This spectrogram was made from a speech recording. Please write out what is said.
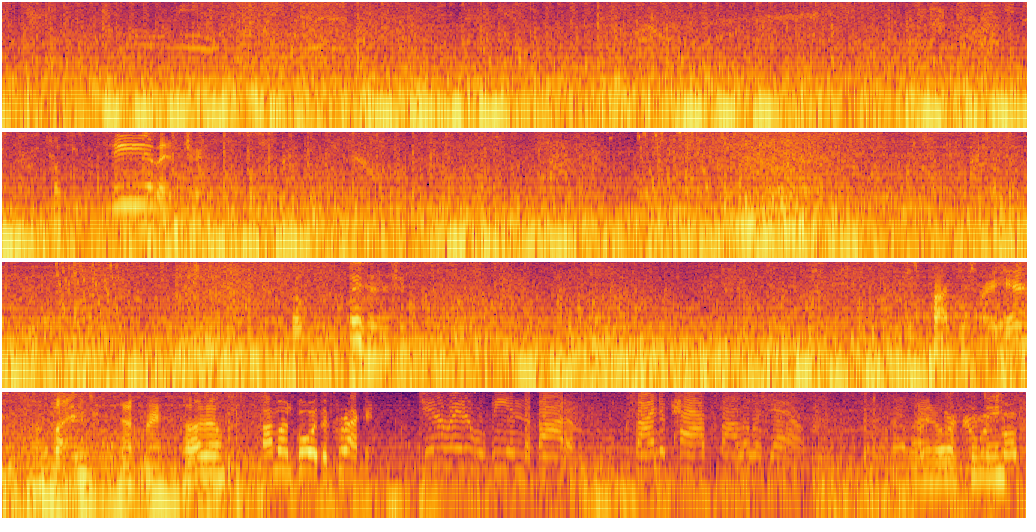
Fucking see an entrance. Oh, there's an entrance. Here. One button, not Grand Theft Auto. I'm on board the Kraken. Generator will be in the bottom. Find a path, follow it down. That line will work for me. Off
